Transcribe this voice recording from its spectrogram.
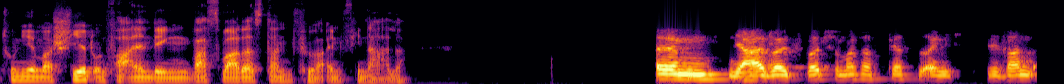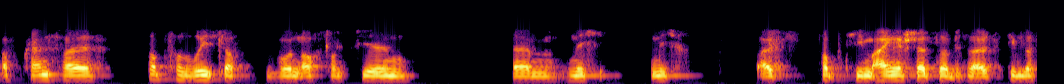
Turnier marschiert? Und vor allen Dingen, was war das dann für ein Finale? Ähm, ja, also als deutsche Mannschaft fährst du eigentlich, wir waren auf keinen Fall Top-Favorit. Ich glaube, wir wurden auch von vielen ähm, nicht, nicht als Top-Team eingeschätzt, sondern ein bisschen als Team, das,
